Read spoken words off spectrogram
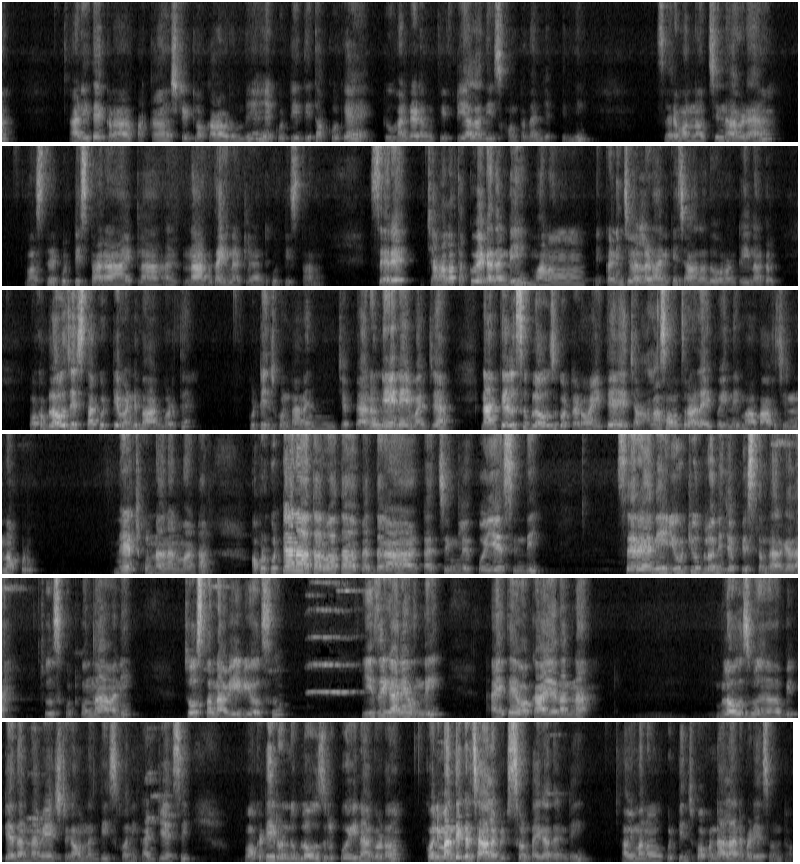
అడిగితే ఇక్కడ పక్క స్ట్రీట్లో ఒక ఆవిడ ఉంది కుట్టిద్ది తక్కువకే టూ హండ్రెడ్ అండ్ ఫిఫ్టీ అలా తీసుకుంటుందని చెప్పింది. సరే మొన్న వచ్చింది ఆవిడ. వస్తే కుట్టిస్తారా ఇట్లా నాకు తగినట్లుగా అంటే కుట్టిస్తాను. సరే చాలా తక్కువే కదండి. మనం ఇక్కడి నుంచి వెళ్ళడానికి చాలా దూరం టీ నగర్. ఒక బ్లౌజ్ ఇస్తా కుట్టివ్వండి బాగా కొడితే కుట్టించుకుంటానని చెప్పాను. నేనే ఈ మధ్య నాకు తెలుసు బ్లౌజ్ కుట్టడం అయితే చాలా సంవత్సరాలు అయిపోయింది. మా పాప చిన్నప్పుడు నేర్చుకున్నాను అనమాట అప్పుడు కుట్టాను ఆ తర్వాత పెద్దగా టచింగ్ లేదు పోయేసింది. సరే అని యూట్యూబ్లోనే చెప్పిస్తున్నారు కదా చూసి కుట్టుకుందామని చూస్తున్నా వీడియోస్. ఈజీగానే ఉంది. అయితే ఒక ఏదన్నా బ్లౌజ్ బిట్ ఏదన్నా వేస్ట్గా ఉన్నది తీసుకొని కట్ చేసి ఒకటి రెండు బ్లౌజులు పోయినా కూడా కొన్ని మన దగ్గర చాలా బిట్స్ ఉంటాయి కదండి. అవి మనం కుట్టించుకోకుండా అలానే పడేసి ఉంటాం.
